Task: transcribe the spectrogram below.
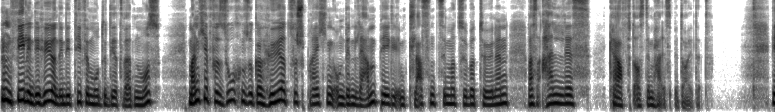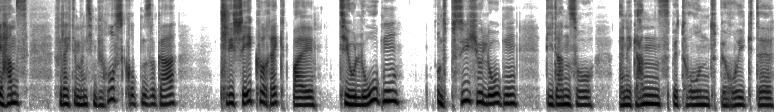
viel in die Höhe und in die Tiefe moduliert werden muss. Manche versuchen sogar höher zu sprechen, um den Lärmpegel im Klassenzimmer zu übertönen, was alles Kraft aus dem Hals bedeutet. Wir haben es vielleicht in manchen Berufsgruppen sogar klischeekorrekt bei Theologen und Psychologen, die dann so eine ganz betont beruhigte,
